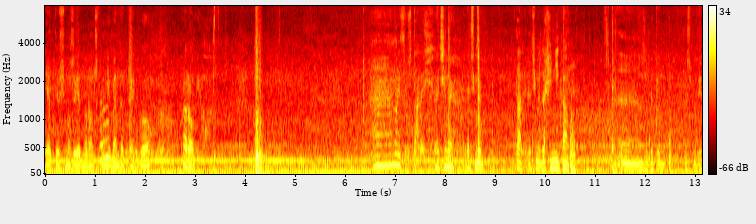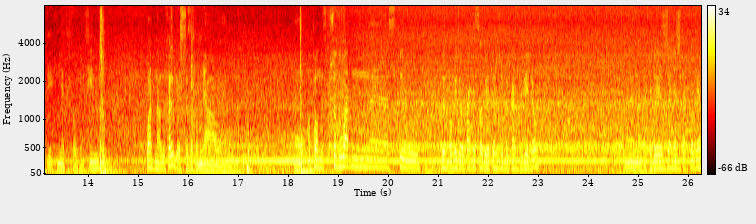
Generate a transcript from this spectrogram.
Ja tu już może jednorączką nie będę tego robił. E, No i cóż, dalej. Lecimy, lecimy dalej, lecimy do silnika, e, żeby ten, też mówię, wieki nie trwał ten film. Ładna lufelga, jeszcze zapomniałem. E, Opony z przodu ładne, z tyłu bym powiedział takie sobie też, żeby każdy wiedział. E, Na takie dojeżdżenie, że tak powiem.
